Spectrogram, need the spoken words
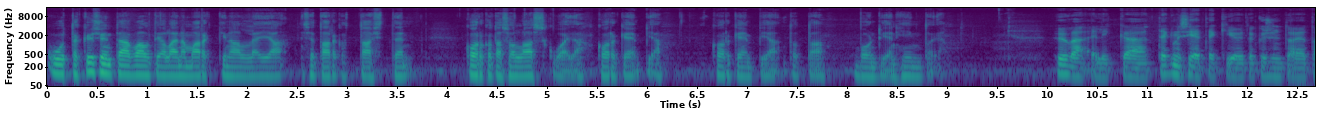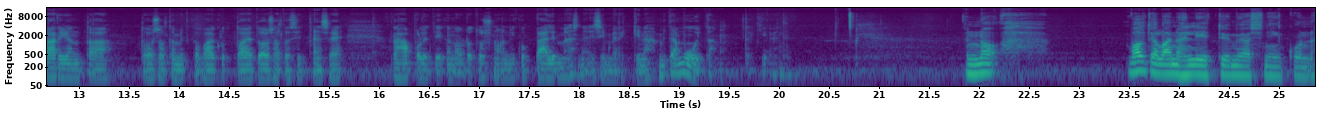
uutta kysyntää valtionlainamarkkinalle ja se tarkoittaa sitten korkotason laskua ja korkeampia korkeampia tota, bondien hintoja. Hyvä, eli teknisiä tekijöitä, kysyntää ja tarjontaa toisaalta, mitkä vaikuttaa, ja toisaalta sitten se rahapolitiikan odotus noin niin kuin päällimmäisenä esimerkkinä. Mitä muita tekijöitä? No, valtionlainoihin liittyy myös niin kuin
